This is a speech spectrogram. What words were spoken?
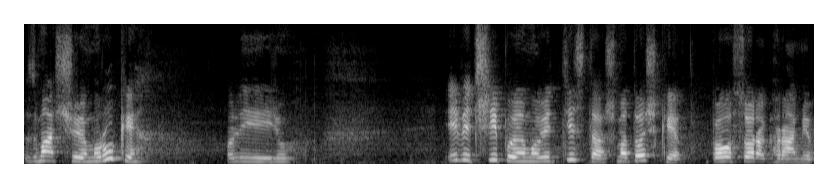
змащуємо руки олією. І відщіпуємо від тіста шматочки по 40 грамів.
